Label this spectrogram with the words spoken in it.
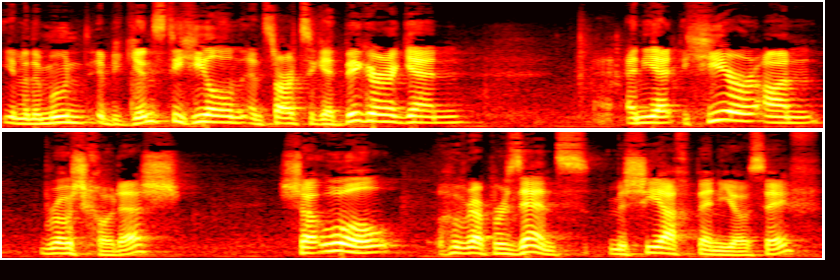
You know, the moon, it begins to heal and starts to get bigger again. And yet, here on Rosh Chodesh, Shaul who represents Mashiach ben Yosef,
